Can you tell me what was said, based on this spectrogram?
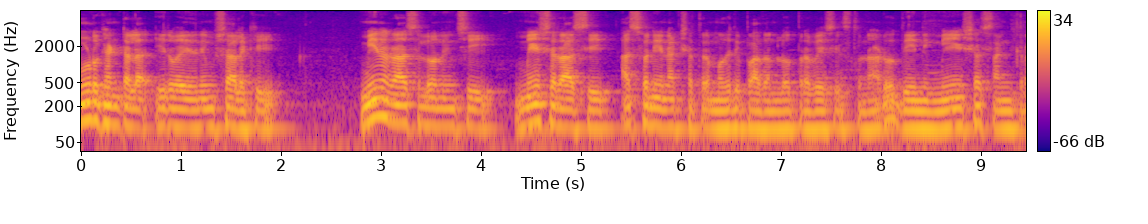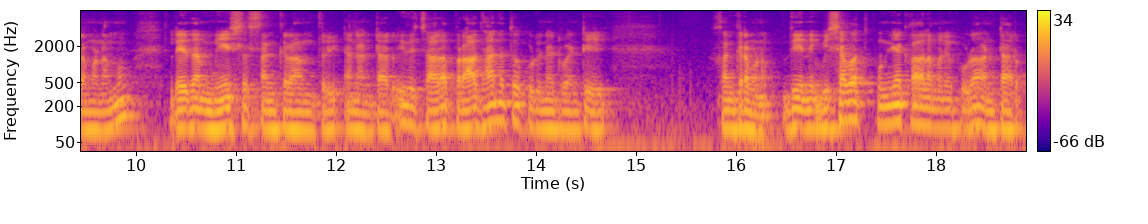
మూడు గంటల ఇరవై ఐదు నిమిషాలకి మీనరాశిలో నుంచి మేషరాశి అశ్వని నక్షత్రం మొదటి పాదంలో ప్రవేశిస్తున్నాడు. దీన్ని మేష సంక్రమణము లేదా మేష సంక్రాంతి అని అంటారు. ఇది చాలా ప్రాధాన్యత కూడినటువంటి సంక్రమణం. దీన్ని విషవత్ పుణ్యకాలం అని కూడా అంటారు.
